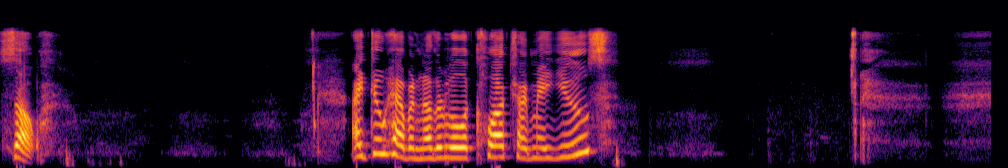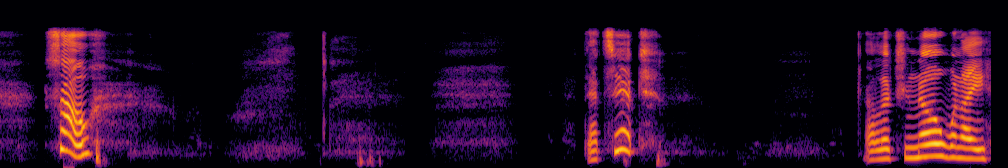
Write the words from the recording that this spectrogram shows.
So, I do have another little clutch I may use. So, that's it. I'll let you know when I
